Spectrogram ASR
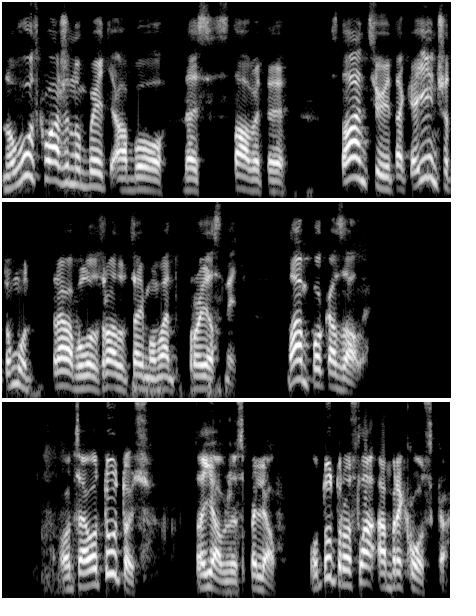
нову скважину бити, або десь ставити станцію і таке інше, тому треба було зразу цей момент прояснити. Нам показали. Оце отут ось, це я вже спиляв. Отут росла абрикоска.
